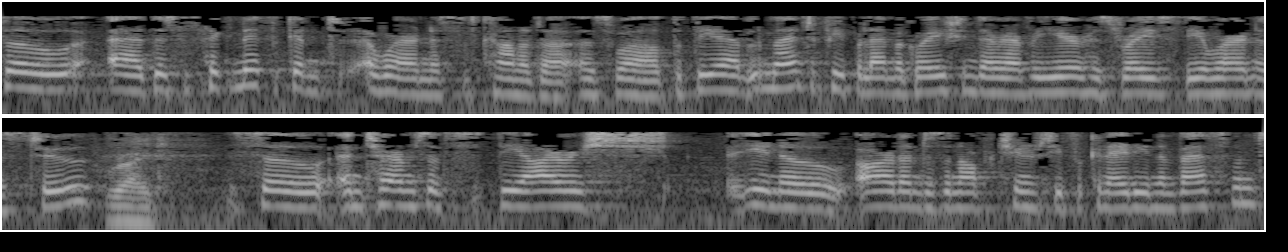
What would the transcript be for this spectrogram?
So uh, there's a significant awareness of Canada as well. But the uh, amount of people emigrating there every year has raised the awareness too. Right. So in terms of the Irish, you know, Ireland is an opportunity for Canadian investment.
